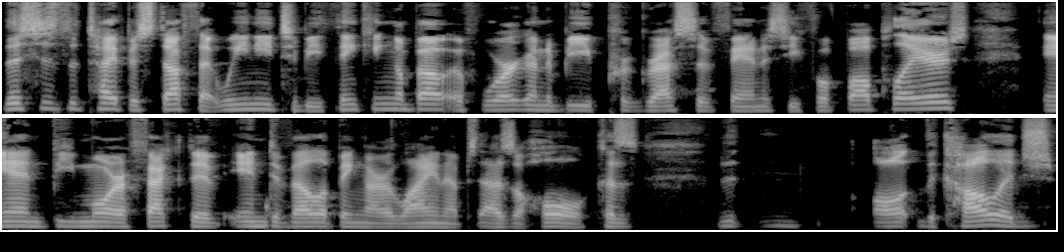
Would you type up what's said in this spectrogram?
this is the type of stuff that we need to be thinking about if we're going to be progressive fantasy football players and be more effective in developing our lineups as a whole because all the college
